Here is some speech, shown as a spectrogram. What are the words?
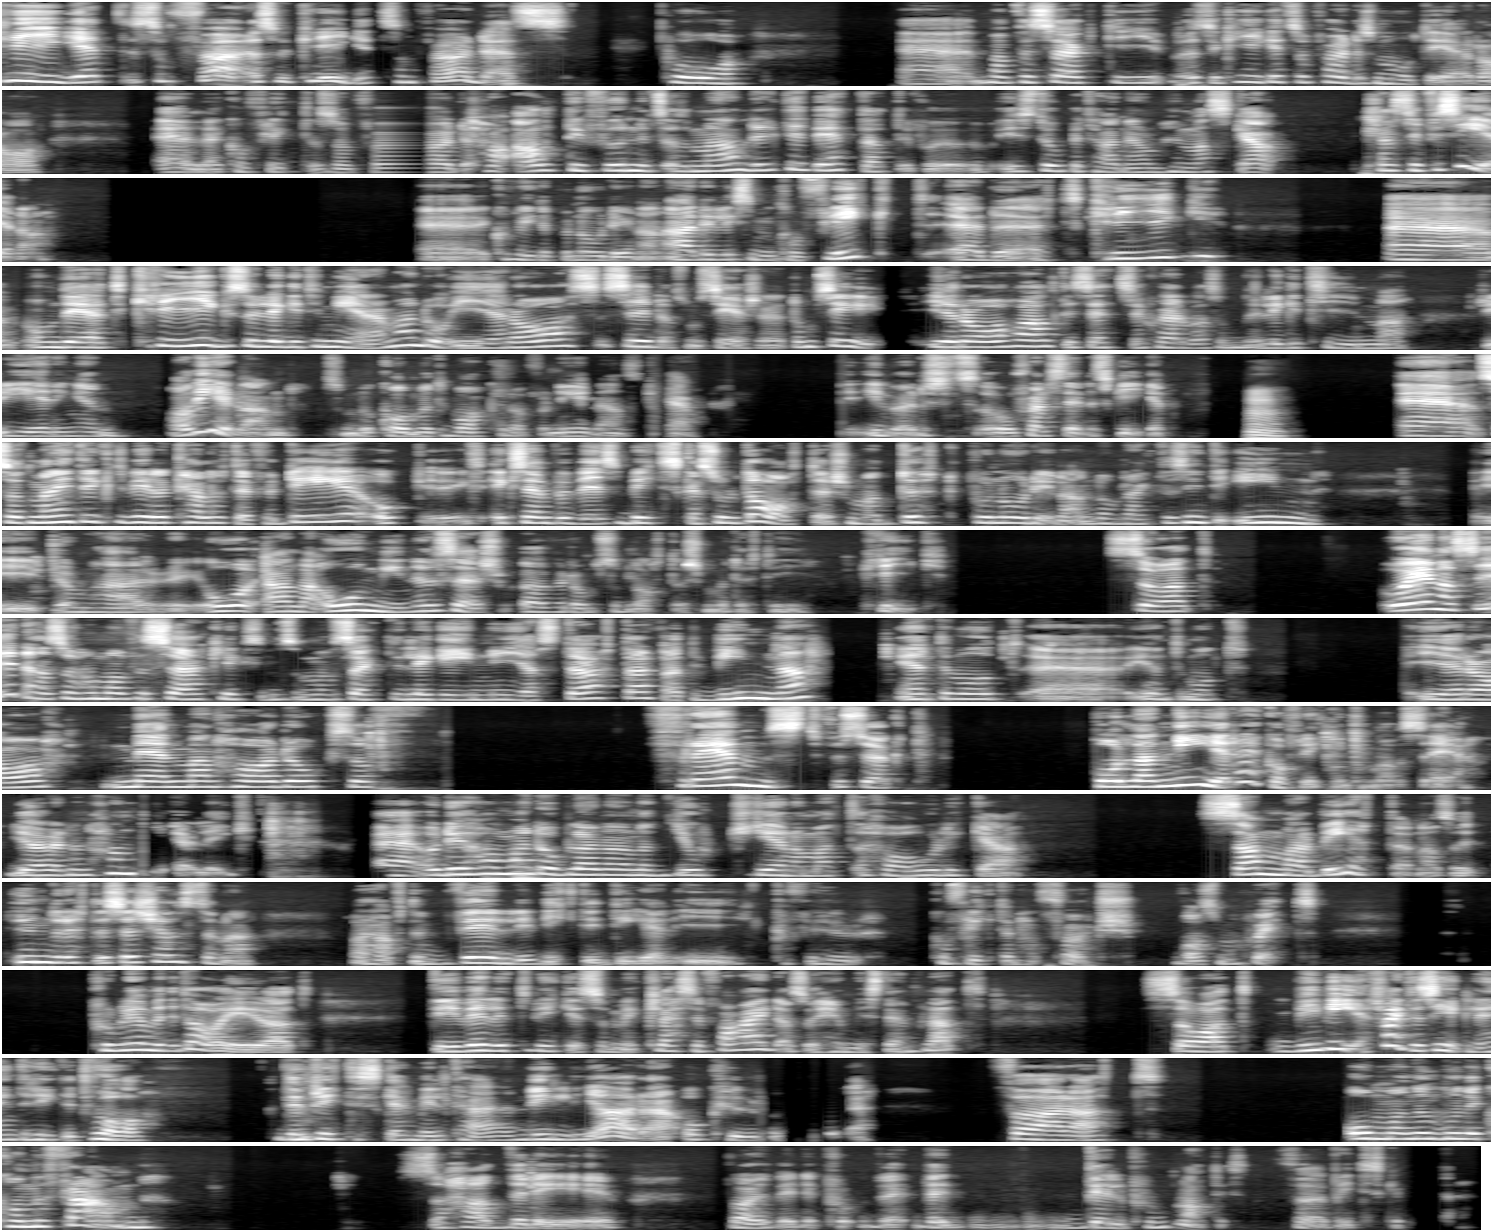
kriget som, för, alltså kriget som fördes på eh, man försökte ju, alltså kriget som fördes mot Irak eller konflikten som fördes har alltid funnits, alltså man har aldrig riktigt vetat i Storbritannien om hur man ska klassificera eh, konflikten på Nordirland. Är det liksom en konflikt? Är det ett krig? Eh, om det är ett krig så legitimerar man då IRAs sida som ser sig, de ser, IRA har alltid sett sig själva som den legitima regeringen av Irland som då kommer tillbaka då från irländska inbördes och självständighetskrigen. Mm. Eh, så att man inte riktigt vill kalla det för det och exempelvis brittiska soldater som har dött på Nordirland, de räknas inte in i de här, alla åminnelser över de soldater som har dött i krig. Så att Å ena sidan så har man försökt, liksom, så man försökt lägga in nya stötar för att vinna gentemot, eh, gentemot IRA. Men man har då också främst försökt hålla nere konflikten kan man väl säga, göra den hanterlig. Eh, och det har man då bland annat gjort genom att ha olika samarbeten, alltså underrättelsetjänsterna har haft en väldigt viktig del i hur konflikten har förts, vad som har skett. Problemet idag är ju att det är väldigt mycket som är classified, alltså hemligstämplat. Så att vi vet faktiskt egentligen inte riktigt vad den brittiska militären vill göra och hur de. För att om, man, om det kommer fram så hade det varit väldigt, väldigt problematiskt för brittiska militären.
